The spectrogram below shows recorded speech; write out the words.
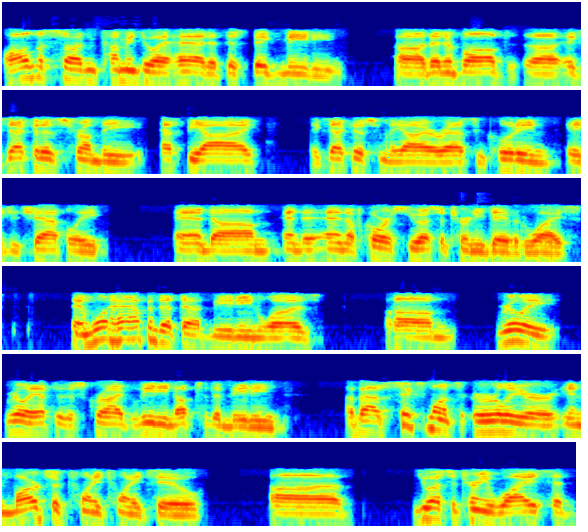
all of a sudden coming to a head at this big meeting uh, that involved uh, executives from the FBI, executives from the IRS, including Agent Shapley, and um, and and of course U.S. Attorney David Weiss. And what happened at that meeting was um, really, really have to describe leading up to the meeting. About six months earlier, in March of 2022, uh, U.S. Attorney Weiss had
